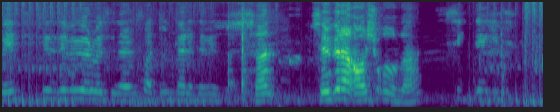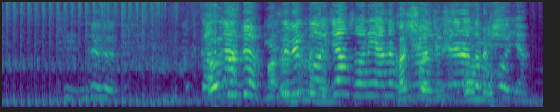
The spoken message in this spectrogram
Benim tipsizliğimi görmesinler. Sadece internette bilirler. Sen seni gören aşık olur lan. Siktir git. Öldürdüm. Ha, Yüzümü öldürmedim. koyacağım sonra yanına Kaç fotoğraf ölmüş? adamı 15. koyacağım.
